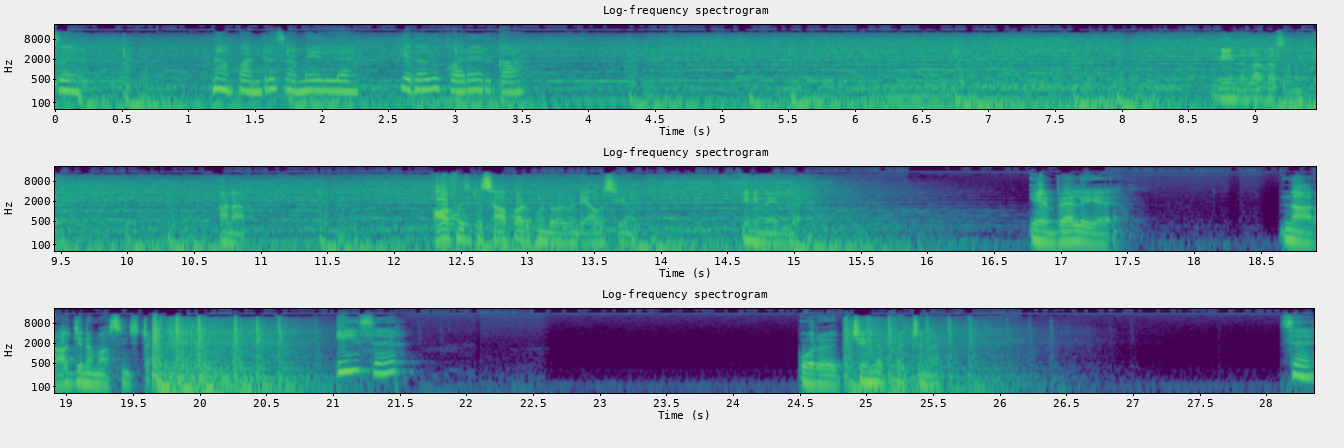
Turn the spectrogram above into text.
சார் நான் பண்ணுற சமையலில் ஏதாவது குறை இருக்கா? நீ நல்லா தான் சமைக்கிற? ஆனால் ஆஃபீஸ்க்கு சாப்பாடு கொண்டு வர வேண்டிய அவசியம் இனிமே இல்லை என் வேலையை நான் ராஜினாமா செஞ்சிட்டேன். ஏன் சார்? ஒரு சின்ன பிரச்சனை. சார்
